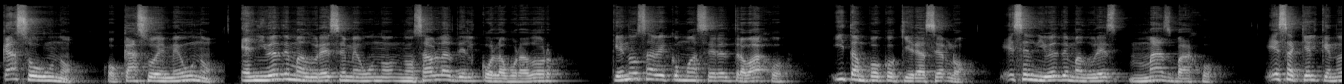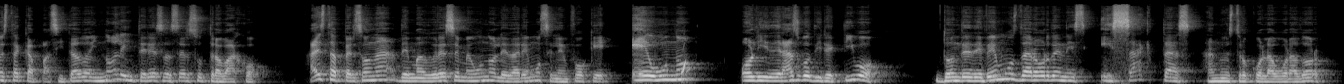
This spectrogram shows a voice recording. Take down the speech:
Caso 1 o caso M1. El nivel de madurez M1 nos habla del colaborador que no sabe cómo hacer el trabajo y tampoco quiere hacerlo. Es el nivel de madurez más bajo es aquel que no está capacitado y no le interesa hacer su trabajo. A esta persona de madurez M1 le daremos el enfoque E1 o liderazgo directivo, donde debemos dar órdenes exactas a nuestro colaborador.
